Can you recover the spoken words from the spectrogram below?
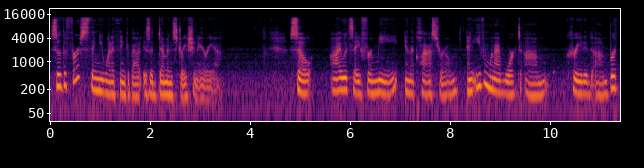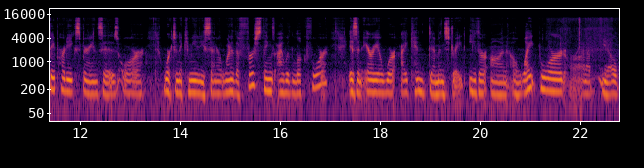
So, the first thing you want to think about is a demonstration area. So, I would say for me in the classroom, and even when I've worked, um, created um, birthday party experiences or worked in a community center, one of the first things I would look for is an area where I can demonstrate either on a whiteboard or on a, you know,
